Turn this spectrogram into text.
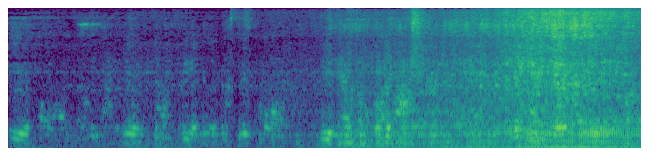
คือพอแล้วหลายเดือนกที่ทราบข่าวเรียนเงินไม่พอมีแค่สองร้อยบาวว่ท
